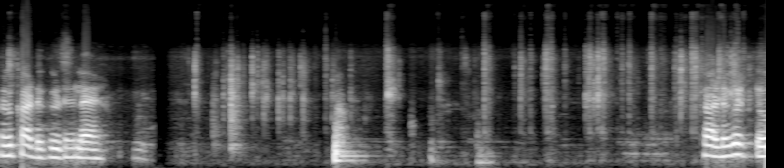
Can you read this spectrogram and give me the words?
ഒരു കടുക് ഇടുക അല്ലേ കടുക് ഇട്ടു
